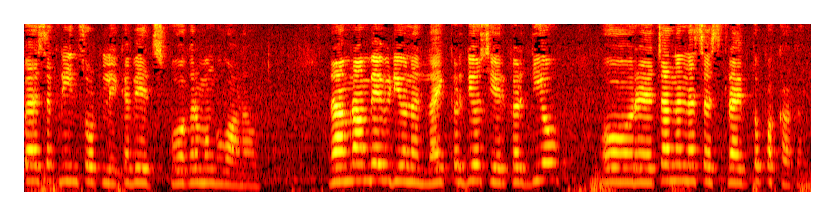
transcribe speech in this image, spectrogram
पर स्क्रीन शॉट लेकर भेज को अगर मंगवाना हो तो। राम राम, वे वीडियो ने लाइक कर दियो शेयर कर दियो, और चैनल ने सब्सक्राइब तो पक्का करना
